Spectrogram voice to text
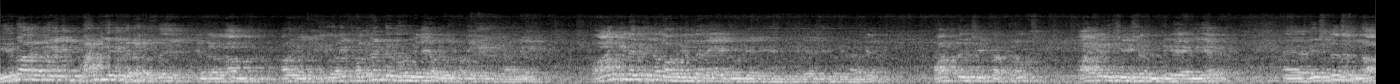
நிர்வாகங்களின் பாண்டிய பேரரசு என்றெல்லாம் அவர்கள் இதுவரை பதினெட்டு நூல்களை அவர்கள் படைத்திருக்கிறார்கள். ஆங்கிலத்திலும் அவர்கள் நிறைய நூல்கள் எழுதியிருக்கிறார்கள். Partnership accounts organisation behaviour business law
